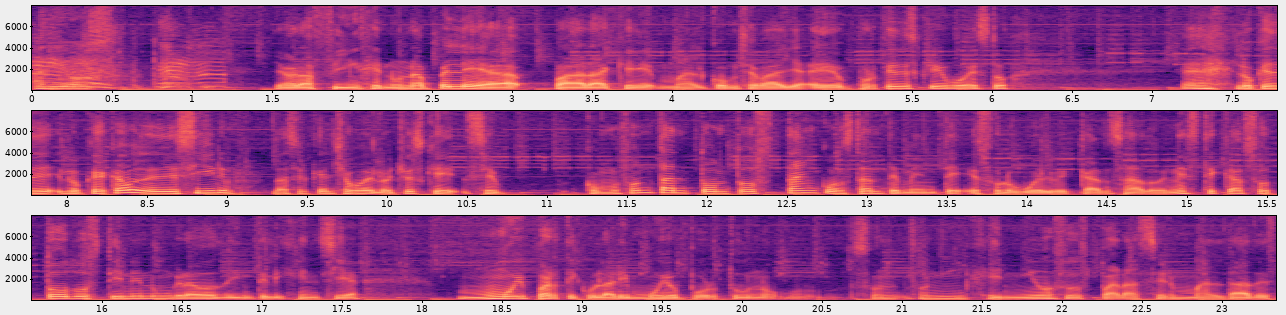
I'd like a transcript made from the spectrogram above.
Adiós. Y ahora fingen una pelea para que Malcolm se vaya. Eh, ¿Por qué describo esto? Eh, lo, que lo que acabo de decir acerca del Chavo del 8 es que se, como son tan tontos tan constantemente, eso lo vuelve cansado. En este caso, todos tienen un grado de inteligencia muy particular y muy oportuno. Son, son ingeniosos para hacer maldades.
